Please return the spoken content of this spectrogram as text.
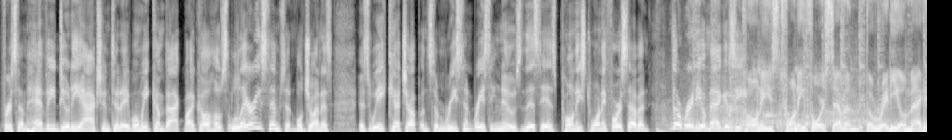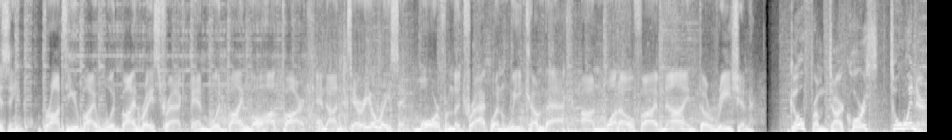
for some heavy duty action today. When we come back, my co host Larry Simpson will join us as we catch up on some recent racing news. This is Ponies 24 7 the radio magazine. Ponies 24 7, the radio magazine. Brought to you by Woodbine Racetrack and Woodbine Mohawk Park and Ontario Racing. More from the track when we come back on 1059 The Region. Go from dark horse to winner.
